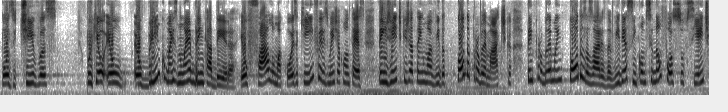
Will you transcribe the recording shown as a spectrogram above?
positivas, porque eu, eu, eu, brinco, mas não é brincadeira. Eu falo uma coisa que infelizmente acontece. Tem gente que já tem uma vida toda problemática, tem problema em todas as áreas da vida, e assim, como se não fosse suficiente,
